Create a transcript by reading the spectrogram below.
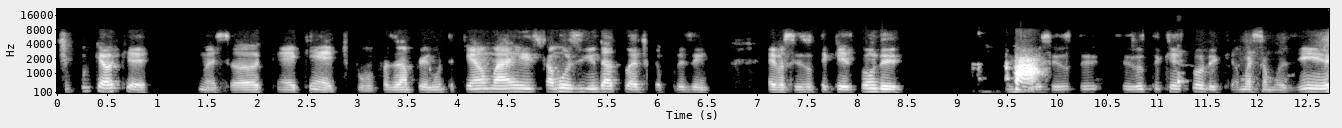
Tipo, que é o que é. Mas só quem é quem é. Tipo, vou fazer uma pergunta: quem é o mais famosinho da Atlética, por exemplo? Aí vocês vão ter que responder. Tá. Vocês, vão ter, vocês vão ter que responder quem é o mais famosinho.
